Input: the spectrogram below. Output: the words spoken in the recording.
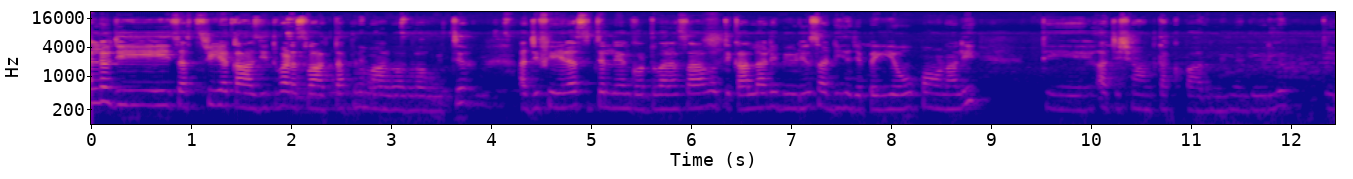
ਹੈਲੋ ਜੀ, ਸਤਿ ਸ੍ਰੀ ਅਕਾਲ ਜੀ, ਤੁਹਾਡਾ ਸਵਾਗਤ ਹੈ ਆਪਣੇ ਮਾਲਵਾ ਵਲੌਗ ਵਿੱਚ। ਅੱਜ ਫੇਰ ਅਸੀਂ ਚੱਲੇ ਹਾਂ ਗੁਰਦੁਆਰਾ ਸਾਹਿਬ ਤੇ ਕੱਲ ਵਾਲੀ ਵੀਡੀਓ ਸਾਡੀ ਹਜੇ ਪਈ ਹੈ ਉਹ ਪਾਉਣ ਵਾਲੀ ਤੇ ਅੱਜ ਸ਼ਾਮ ਤੱਕ ਪਾ ਦੂੰਗੀ ਮੈਂ ਵੀਡੀਓ ਤੇ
